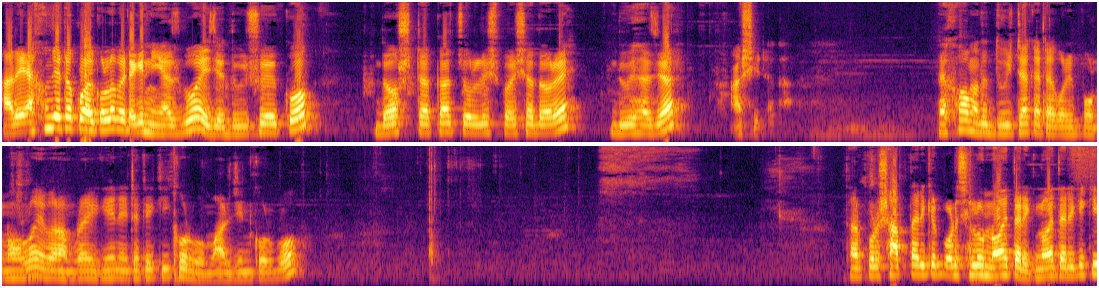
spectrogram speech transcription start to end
আর এখন যেটা ক্রয় করলাম, এটাকে নিয়ে আসব, এই যে দুইশো একক, দশ টাকা চল্লিশ পয়সা দরে, দুই হাজার আশি টাকা। দেখো, আমাদের দুইটা ক্যাটাগরি পণ্য হলো, এবার আমরা এগেন এটাকে কি করব? মার্জিন করব। তারপরে সাত তারিখের পরে ছিল নয় তারিখ। নয় তারিখে কি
